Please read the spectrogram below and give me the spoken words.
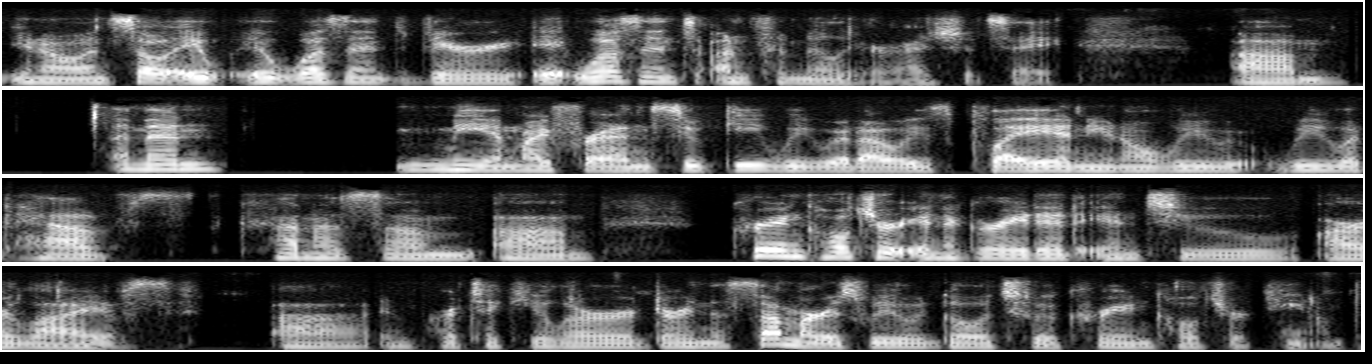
you know and so it, it wasn't very it wasn't unfamiliar i should say. Um, and then me and my friend suki we would always play and you know we we would have kind of some um, Korean culture integrated into our lives. Uh, in particular, during the summers, we would go to a Korean culture camp.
